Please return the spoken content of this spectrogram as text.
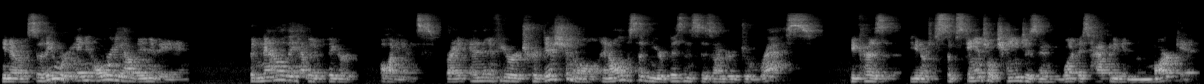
You know, so they were in, already out innovating, but now they have a bigger audience, right? And then if you're a traditional and all of a sudden your business is under duress because, you know, substantial changes in what is happening in the market,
